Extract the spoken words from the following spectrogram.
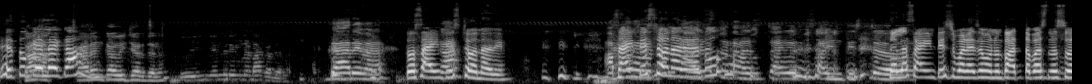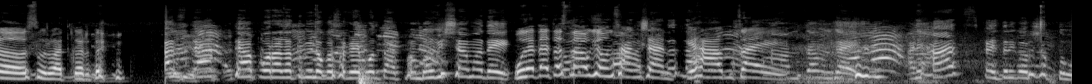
हे तू केलंय का? कारण का विचारते ना? इंजिनिअरिंगला टाका त्याला. का रे बाळा? तो सायंटिस्ट होणार आहे. सायंटिस्ट होणार आहे ना तू? सायंटिस्ट त्याला सायंटिस्ट बनायचं म्हणून तो आतापासून सुरुवात करतोय. त्या त्या पोराला तुम्ही लोक सगळे बोलतात पण भविष्यामध्ये उद्या त्याचंच नाव घेऊन सांगशान की हा आमचा आहे. आमचा मुलगा आहे. आणि हाच काहीतरी करू शकतो.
